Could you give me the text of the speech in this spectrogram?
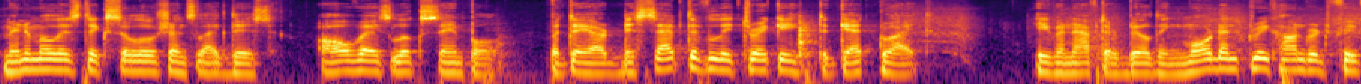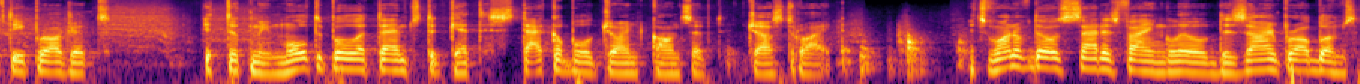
Minimalistic solutions like this always look simple, but they are deceptively tricky to get right. Even after building more than 350 projects, it took me multiple attempts to get the stackable joint concept just right. It's one of those satisfying little design problems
